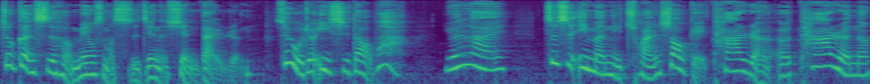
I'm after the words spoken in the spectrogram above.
就更适合没有什么时间的现代人。所以我就意识到，哇，原来这是一门你传授给他人，而他人呢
